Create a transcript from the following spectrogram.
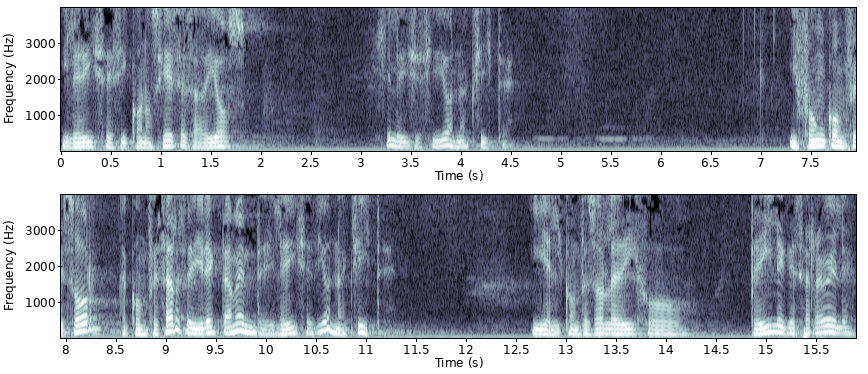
Y le dice, si conocieses a Dios, y él le dice, si Dios no existe. Y fue un confesor a confesarse directamente y le dice, Dios no existe. Y el confesor le dijo, pedile que se revele,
